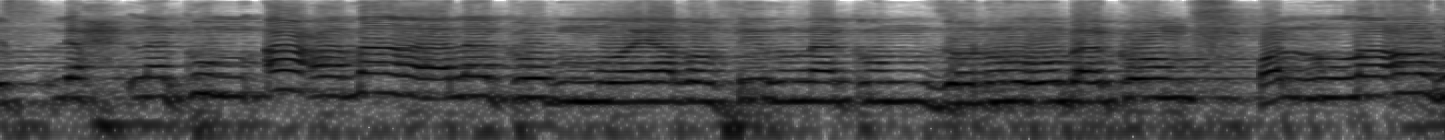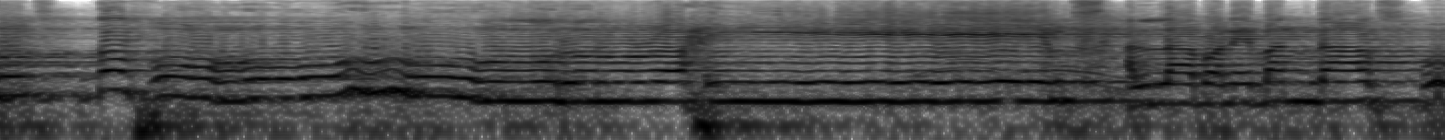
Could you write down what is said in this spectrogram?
يصلح لكم أعمالكم ويغفر لكم ذنوبكم والله غفور رحيم আল্লাহ বনে বান্দা, ও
